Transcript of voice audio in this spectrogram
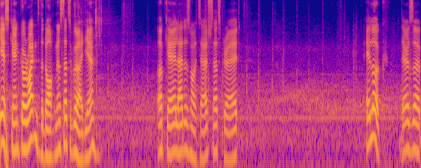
Yes, Kent, go right into the darkness. That's a good idea. Okay, ladder's not attached. That's great. Hey, look. There's a,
